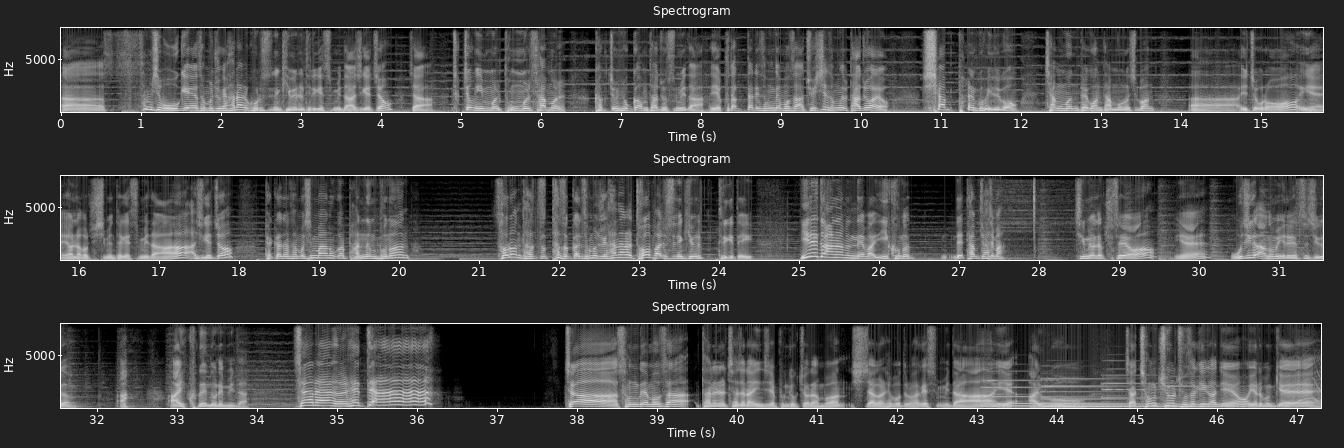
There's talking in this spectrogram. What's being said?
아 35개의 선물 중에 하나를 고를 수 있는 기회를 드리겠습니다. 아시겠죠? 자 특정 인물, 동물, 사물 각종 효과음 다 좋습니다. 예, 구닥다리 성대모사, 최신 성대모사 다 좋아요. 샵 8910 장문 100원 단문 50원 아, 이쪽으로 예, 연락을 주시면 되겠습니다. 아시겠죠? 백화점 상품 10만 원권 받는 분은 서른 다섯 가지 선물 중에 하나를 더 받을 수 있는 기회를 때문에 이래도 안 하면 내말이 코너 내 다음 주 하지 마. 지금 연락 주세요. 예, 오지가 안 오면 이러겠어 지금. 아, 아이콘의 노래입니다. 사랑을 했다. 자, 성대모사 단연을 찾아라 이제 본격적으로 한번 시작을 해보도록 하겠습니다. 예, 아이고. 자, 청취율 조사 기간이에요. 여러분께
